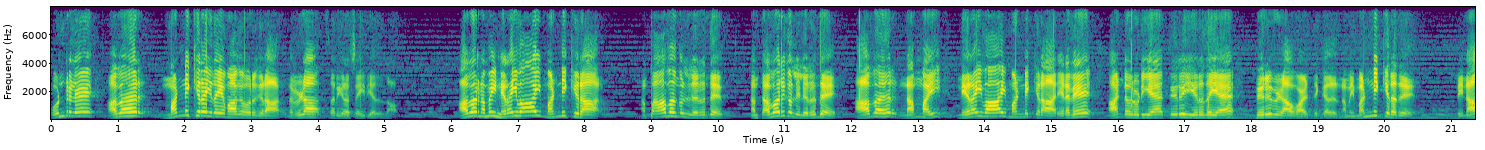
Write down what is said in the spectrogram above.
ஒன்றிலே அவர் மன்னிக்கிற இதயமாக வருகிறார். இந்த விழா சரிகிற செய்தி அதுதான். அவர் நம்மை நிறைவாய் மன்னிக்கிறார். நம் பாவங்களிலிருந்து நம் தவறுகளிலிருந்து அவர் நம்மை நிறைவாய் மன்னிக்கிறார். எனவே ஆண்டவருடைய திரு இருதய பெருவிழா வாழ்த்துக்கள் நம்மை மன்னிக்கிறது. அப்படின்னா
